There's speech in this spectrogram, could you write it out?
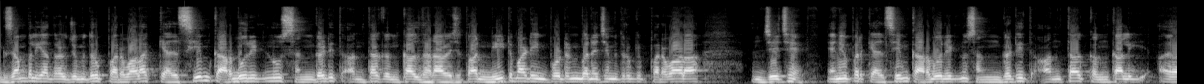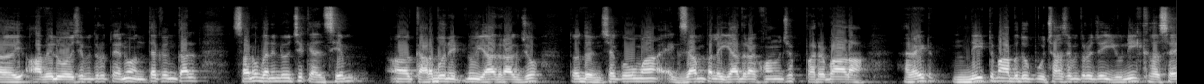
એક્ઝામ્પલ યાદ રાખજો મિત્રો, પરવાળા કેલ્શિયમ કાર્બોનેટનું સંગઠિત અંતકંકાલ ધરાવે છે. તો આ નીટ માટે ઇમ્પોર્ટન્ટ બને છે મિત્રો કે પરવાળા જે છે, એની ઉપર કેલ્શિયમ કાર્બોનેટનું સંગઠિત અંતકંકાલ આવેલું હોય છે મિત્રો. તો એનું અંતઃકંકાલ શાનું બનેલું છે? કેલ્શિયમ કાર્બોનેટનું યાદ રાખજો. તો દંશકોમાં એક્ઝામ્પલ યાદ રાખવાનું છે પરવાળા. રાઈટ નીટમાં આ બધું પૂછાશે મિત્રો, જે યુનિક હશે,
